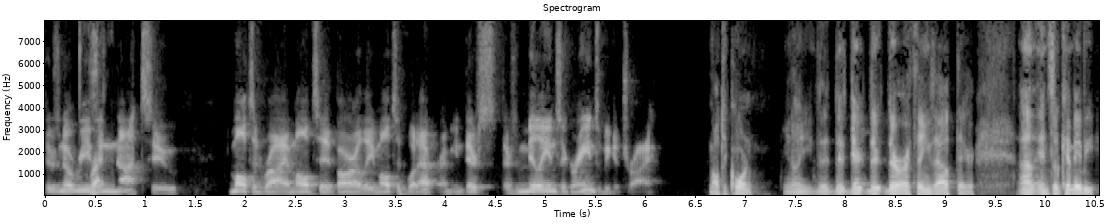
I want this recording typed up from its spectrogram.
There's no reason not to malted rye, malted barley, malted whatever. I mean, there's there's millions of grains we could try. Malted corn. You know, there, there, there, there are things out there, um, and so can maybe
